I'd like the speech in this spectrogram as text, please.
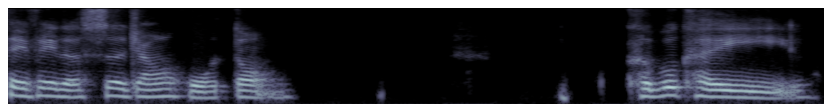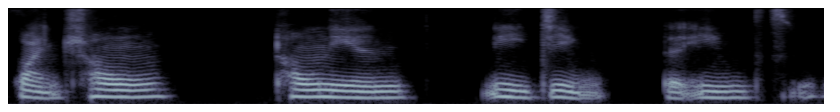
狒狒的社交活动可不可以缓冲童年逆境的因子？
